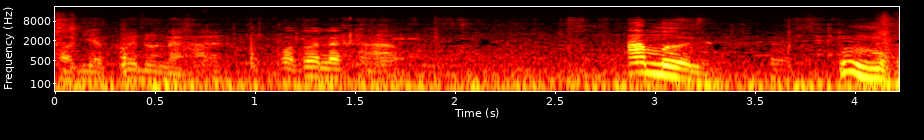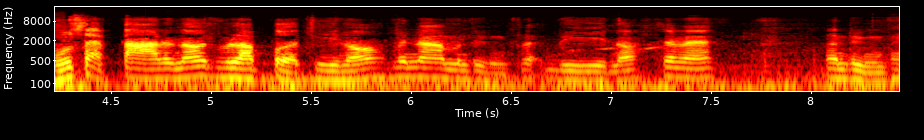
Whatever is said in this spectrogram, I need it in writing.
ขอเหยียบเพื่อดูนะครับ ขอโทษนะครับห้าหมื่นโอ้โหแสบตาเลยเนาะเวลาเปิดทีเนาะไม่น่ามันถึงดีเนาะใช่ไหมมันถึงแพ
